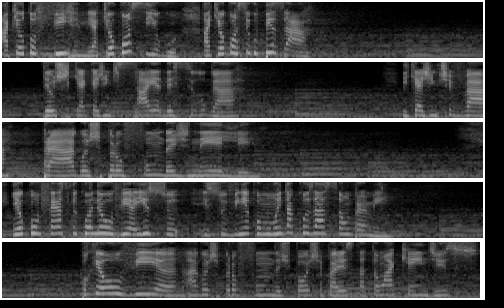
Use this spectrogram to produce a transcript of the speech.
aqui eu tô firme, aqui eu consigo, aqui eu consigo pisar. Deus quer que a gente saia desse lugar e que a gente vá para águas profundas nele. E eu confesso que quando eu ouvia isso, isso vinha como muita acusação para mim. Porque eu ouvia águas profundas, poxa, parece estar tão aquém disso.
